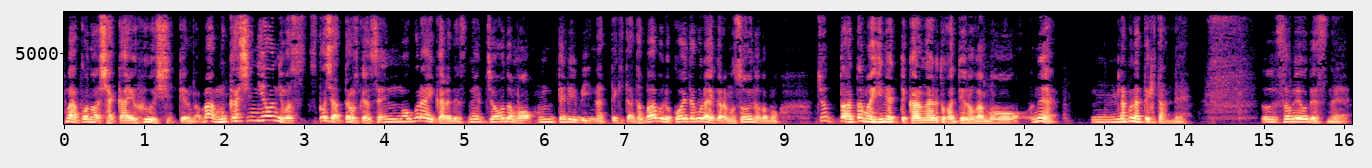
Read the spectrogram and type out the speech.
まあこの社会風刺っていうのが、まあ昔日本にも少しあったんですけど、戦後ぐらいからですね、ちょうどもう、テレビになってきた、あとバブル超えたぐらいからもそういうのがもう、ちょっと頭ひねって考えるとかっていうのがもうね、なくなってきたんで、それをですね、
